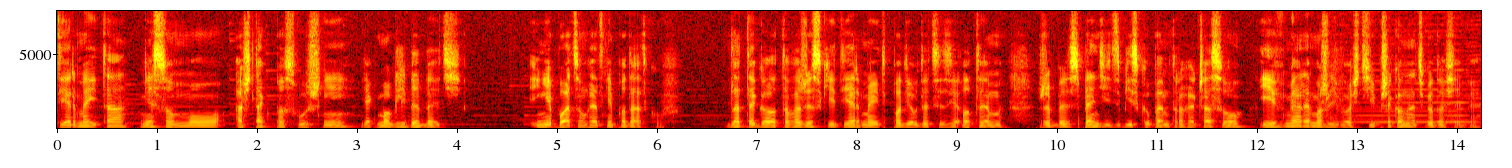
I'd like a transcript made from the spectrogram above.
Diermeita nie są mu aż tak posłuszni, jak mogliby być i nie płacą chętnie podatków. Dlatego towarzyski Diermate podjął decyzję o tym, żeby spędzić z biskupem trochę czasu i w miarę możliwości przekonać go do siebie.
